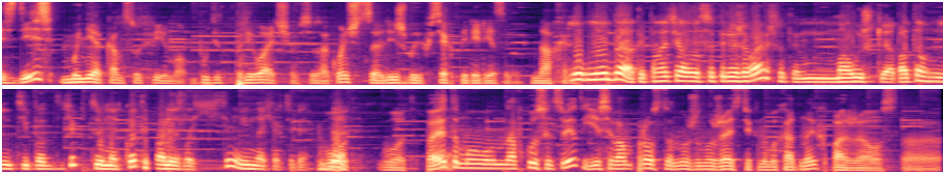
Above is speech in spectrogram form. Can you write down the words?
Здесь мне к концу фильма будет плевать, чем все закончится, лишь бы их всех перерезали. Нахрен. Ну, ну да, ты поначалу сопереживаешь этой малышке, а потом типа, ёб твою мать, куда ты полезла? Хил и нахер тебе. Вот. Да. Вот. Поэтому на вкус и цвет, если вам просто нужен ужастик на выходных, пожалуйста,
